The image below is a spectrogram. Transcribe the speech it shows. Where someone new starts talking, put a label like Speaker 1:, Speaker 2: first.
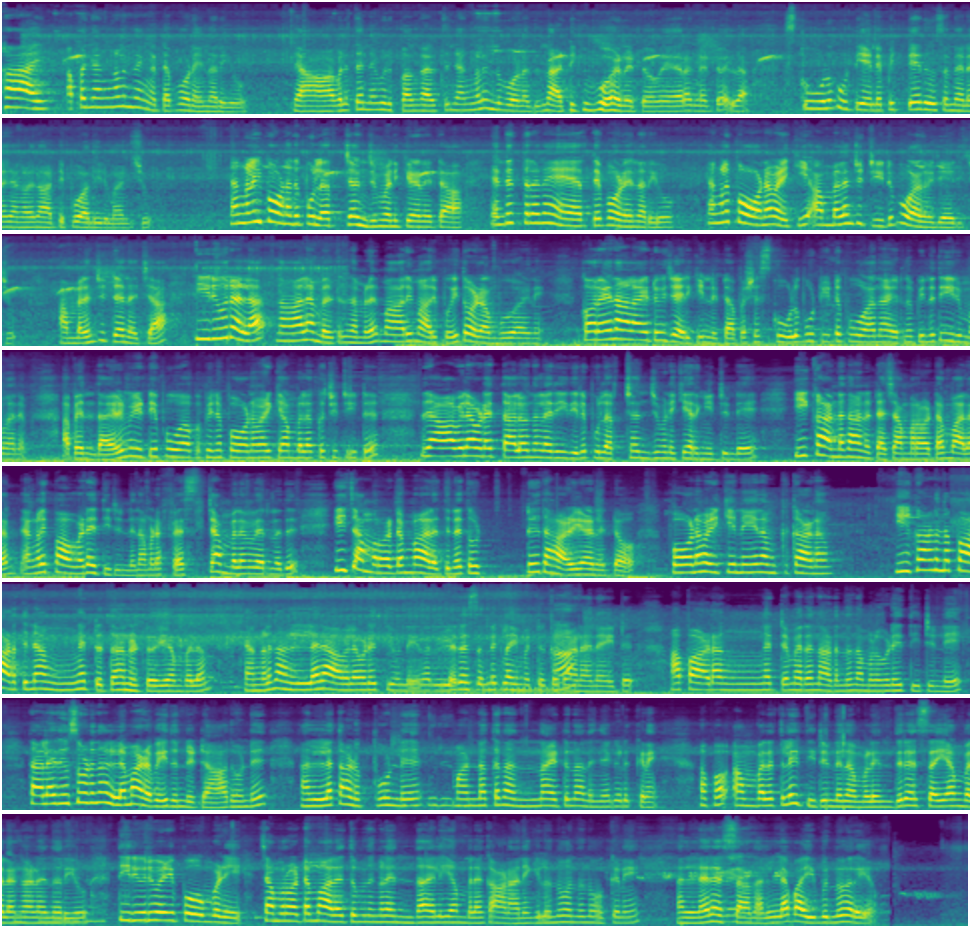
Speaker 1: Hi അപ്പം ഞങ്ങൾ ഇന്ന് എങ്ങോട്ടാ പോണേന്നറിയോ? രാവിലെ തന്നെ വെളുപ്പാൻ കാലത്ത് ഞങ്ങൾ ഇന്ന് പോണത് നാട്ടിക്ക് പോവാണ് കേട്ടോ വേറെ എങ്ങോട്ടും അല്ല. സ്കൂൾ പൂട്ടിയതിന്റെ പിറ്റേ ദിവസം തന്നെ ഞങ്ങൾ നാട്ടിൽ പോകാൻ തീരുമാനിച്ചു. ഞങ്ങളീ പോണത് പുലർച്ചെ അഞ്ച് മണിക്കാണ് കേട്ടോ എന്റെ ഇത്ര നേരത്തെ പോണേന്നറിയോ? ഞങ്ങൾ പോണ വഴിക്ക് അമ്പലം ചുറ്റിയിട്ട് പോകാമെന്ന് വിചാരിച്ചു. അമ്പലം ചുറ്റാന്ന് വെച്ചാൽ തിരൂരല്ല നാലമ്പലത്തിൽ നമ്മൾ മാറി മാറിപ്പോയി തൊഴാൻ പോവാണ്. കുറേ നാളായിട്ട് വിചാരിക്കുന്നുണ്ട് പക്ഷേ സ്കൂൾ പൂട്ടിയിട്ട് പോകാമെന്നായിരുന്നു പിന്നെ തീരുമാനം. അപ്പോൾ എന്തായാലും വീട്ടിൽ പോവാം. അപ്പോൾ പിന്നെ പോണ വഴിക്ക് അമ്പലമൊക്കെ ചുറ്റിയിട്ട് രാവിലെ അവിടെ എത്താലോ എന്നുള്ള രീതിയിൽ പുലർച്ചെ അഞ്ച് മണിക്ക് ഇറങ്ങിയിട്ടുണ്ട്. ഈ കാണുന്നതാണ് കേട്ടോ ചമ്രവട്ടം പാലം. ഞങ്ങളിപ്പോൾ അവിടെ എത്തിയിട്ടുണ്ട്. നമ്മുടെ ഫസ്റ്റ് അമ്പലം വരുന്നത് ഈ ചമ്രവട്ടം പാലത്തിന്റെ തൊട്ട് താഴെയാണ് കേട്ടോ പോണ വഴിക്ക് തന്നെ നമുക്ക് കാണാം. ഈ കാണുന്ന പാടത്തിന്റെ അങ്ങറ്റത്താണ് കേട്ടോ ഈ അമ്പലം. ഞങ്ങൾ നല്ല രാവിലെ അവിടെ എത്തിയുണ്ടേ. നല്ല രസമുണ്ട് ക്ലൈമറ്റ് ഒക്കെ കാണാനായിട്ട്. ആ പാടം അങ്ങറ്റം വരെ നടന്ന് നമ്മളിവിടെ എത്തിയിട്ടുണ്ടേ. തലേ ദിവസം ഇവിടെ നല്ല മഴ പെയ്തിട്ടുണ്ട് കേട്ടോ അതുകൊണ്ട് നല്ല തണുപ്പുണ്ട്. മണ്ണൊക്കെ നന്നായിട്ട് നനഞ്ഞ കിടക്കണേ. അപ്പോൾ അമ്പലത്തിൽ എത്തിയിട്ടുണ്ട് നമ്മൾ എന്ത് രസമായി അമ്പലം കാണാനെന്നറിയോ തിരൂര് വഴി പോകുമ്പോഴേ ചമ്രവട്ടം പാലെത്തുമ്പോൾ നിങ്ങൾ എന്തായാലും ഈ അമ്പലം കാണാനെങ്കിലും ഒന്ന് വന്ന് നോക്കണേ. നല്ല രസമാണ് നല്ല വൈബ് എന്ന് പറയാം.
